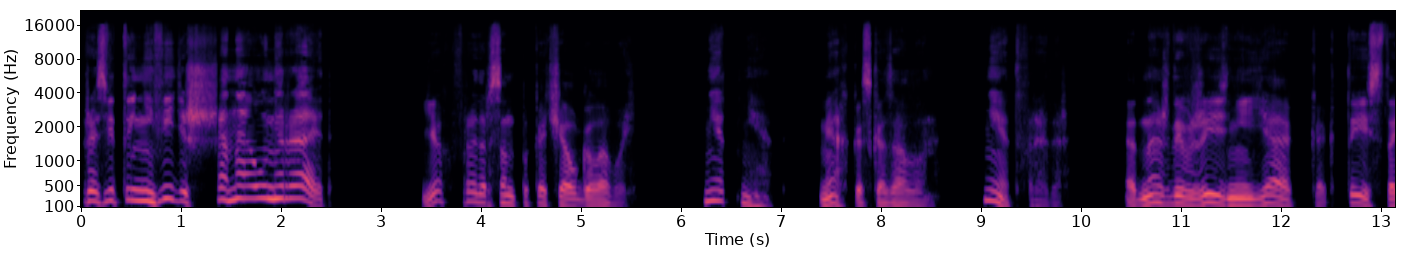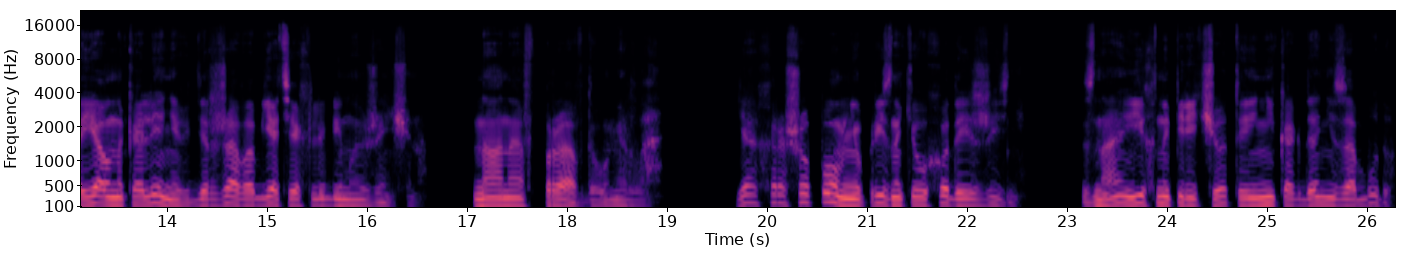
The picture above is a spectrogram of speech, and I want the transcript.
Разве ты не видишь? Она умирает!» Йох Фредерсон покачал головой. «Нет-нет», — мягко сказал он. Нет, Фредер. Однажды в жизни я, как ты, стоял на коленях, держа в объятиях любимую женщину. Но она вправду умерла. Я хорошо помню признаки ухода из жизни. Знаю их наперечет и никогда не забуду.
